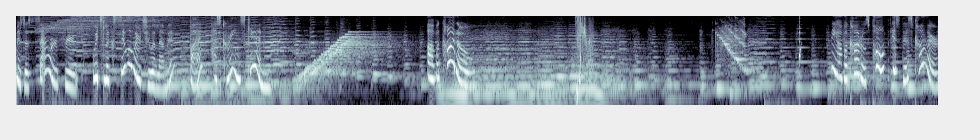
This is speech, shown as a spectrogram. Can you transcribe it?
Is a sour fruit which looks similar to a lemon but has green skin. Avocado. The avocado's pulp is this color.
